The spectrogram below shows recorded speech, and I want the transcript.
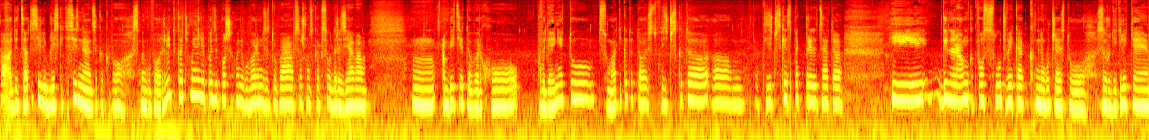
а, децата си или близките си знаят за какво сме говорили. Така че миналия път започнахме да говорим за това всъщност как се отразява м- амбицията върху поведението, соматиката, т.е. физическата, а, физически аспект при децата и генерално какво се случва и как много често за родителите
